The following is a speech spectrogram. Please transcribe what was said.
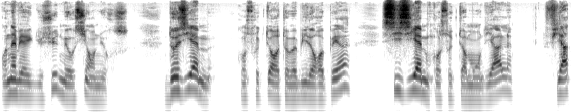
en Amérique du Sud, mais aussi en URSS. Deuxième constructeur automobile européen, sixième constructeur mondial, Fiat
